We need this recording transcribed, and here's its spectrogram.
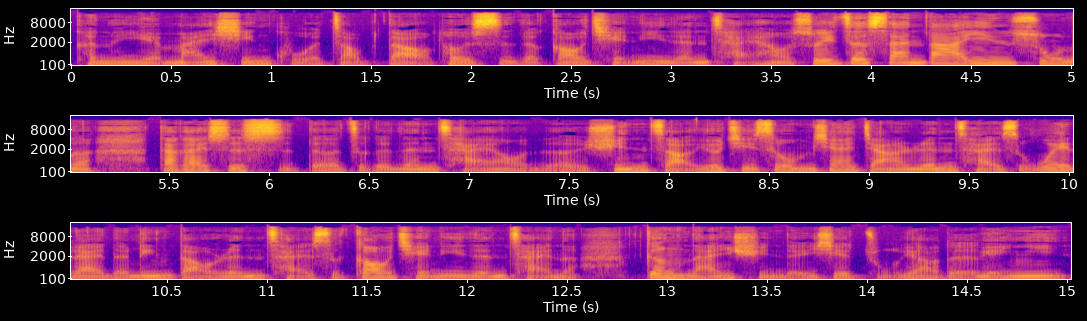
可能也蛮辛苦，找不到合适的高潜力。人才哈，所以这三大因素呢，大概是使得这个人才哦的寻找，尤其是我们现在讲的人才是未来的领导人才，是高高潜力人才呢，更难寻的一些主要的原因。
